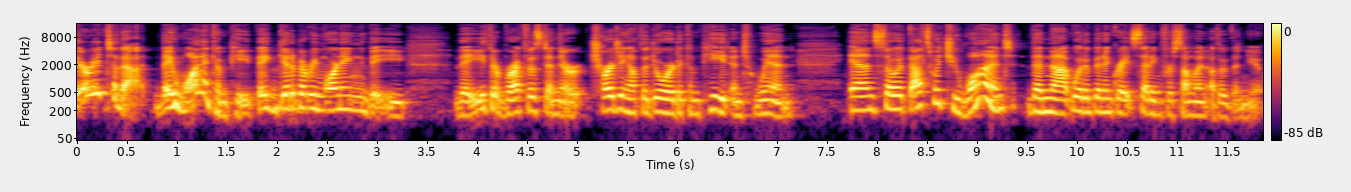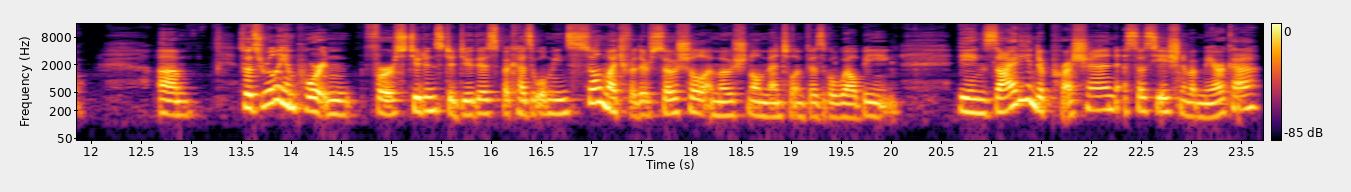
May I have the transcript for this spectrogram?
they're into that they want to compete they get up every morning they they eat their breakfast and they're charging out the door to compete and to win and so, if that's what you want, then that would have been a great setting for someone other than you. Um, so, it's really important for students to do this because it will mean so much for their social, emotional, mental, and physical well being. The Anxiety and Depression Association of America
